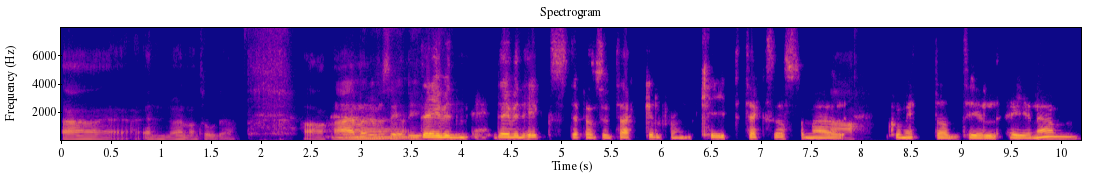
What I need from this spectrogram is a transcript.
Ah, ännu en, tror det. Ja, nej, men vi får se. Det... David, David Hicks, defensive tackle från Kate, Texas, som är ah. committad till A&M.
